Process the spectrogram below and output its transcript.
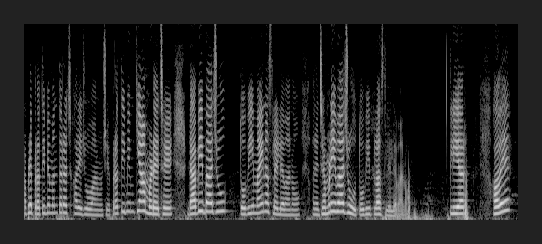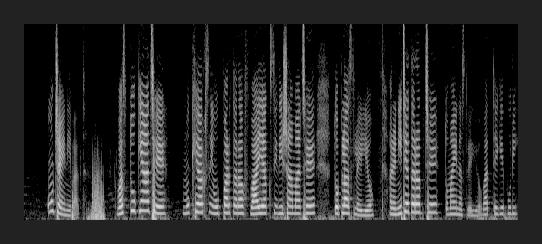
આપણે પ્રતિબિંબ અંતર જ ખાલી જોવાનું છે. પ્રતિબિંબ ક્યાં મળે છે? ડાબી બાજુ તો વી માઇનસ લઈ લેવાનો અને જમણી બાજુ તો વી પ્લસ લઈ લેવાનો. ક્લિયર હવે ઊંચાઈની વાત. વસ્તુ ક્યાં છે? મુખ્ય અક્ષની ઉપર તરફ, વાય અક્ષની દિશામાં છે, તો પ્લસ લઈ લ્યો. અને નીચે તરફ છે, તો માઇનસ લઈ લ્યો. વાત થઈ ગઈ પૂરી?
